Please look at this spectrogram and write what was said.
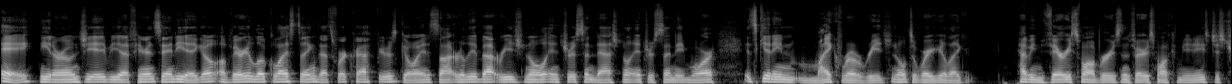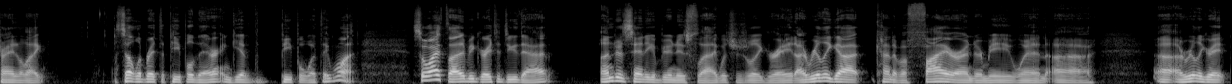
a need our own GABF here in San Diego, a very localized thing. That's where craft beer is going. It's not really about regional interests and national interests anymore. It's getting micro regional to where you're like having very small breweries in very small communities, just trying to like celebrate the people there and give the people what they want. So I thought it'd be great to do that under the San Diego Beer News flag, which was really great. I really got kind of a fire under me when uh, uh, a really great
